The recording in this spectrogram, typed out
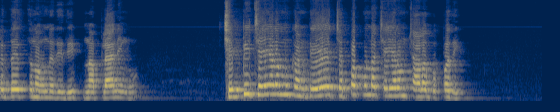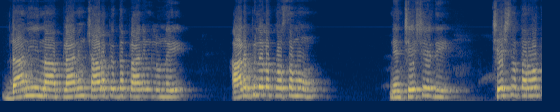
పెద్ద ఎత్తున ఉన్నది ఇది నా ప్లానింగ్. చెప్పి చేయడం కంటే చెప్పకుండా చేయడం చాలా గొప్పది. దాని నా ప్లానింగ్ చాలా పెద్ద ప్లానింగ్లు ఉన్నాయి. ఆడపిల్లల కోసము నేను చేసేది చేసిన తర్వాత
